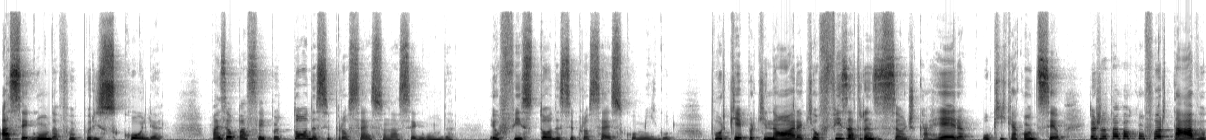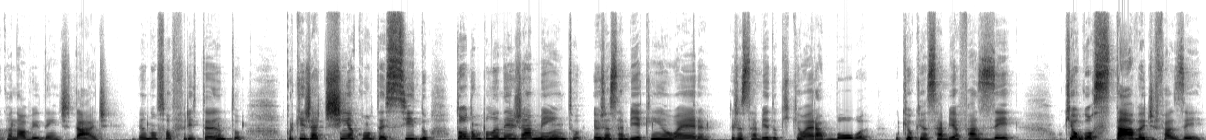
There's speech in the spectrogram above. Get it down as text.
A segunda foi por escolha. Mas eu passei por todo esse processo na segunda. Eu fiz todo esse processo comigo. Por quê? Porque na hora que eu fiz a transição de carreira, o que, que aconteceu? Eu já estava confortável com a nova identidade eu não sofri tanto, porque já tinha acontecido todo um planejamento. Eu já sabia quem eu era, eu já sabia do que, que eu era boa, o que eu sabia fazer, o que eu gostava de fazer.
